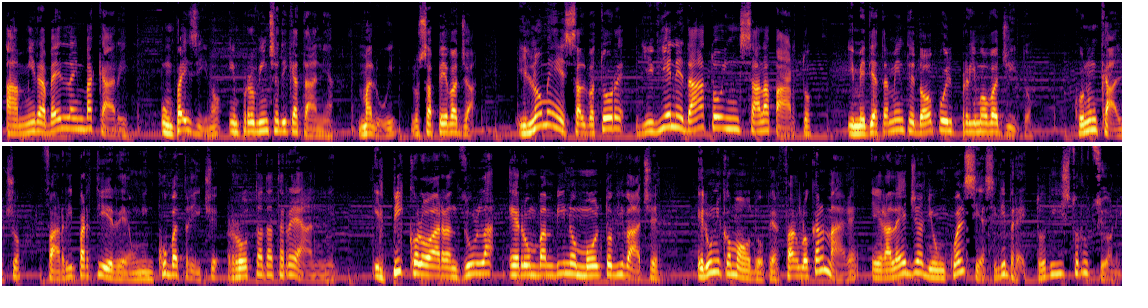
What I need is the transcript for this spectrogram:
a Mirabella in Baccari, un paesino in provincia di Catania, ma lui lo sapeva già. Il nome Salvatore gli viene dato in sala parto, immediatamente dopo il primo vagito. Con un calcio fa ripartire un'incubatrice rotta da tre anni. Il piccolo Aranzulla era un bambino molto vivace e l'unico modo per farlo calmare era leggergli un qualsiasi libretto di istruzioni.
